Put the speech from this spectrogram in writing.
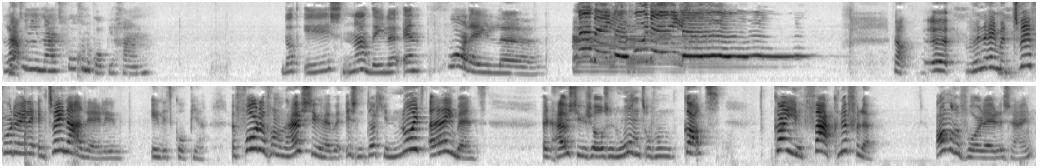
Laten we nu naar het volgende kopje gaan. Dat is nadelen en voordelen. Nadelen, voordelen. Nou, eh, we nemen twee voordelen en twee nadelen in, in dit kopje. Een voordeel van een huisdier hebben is dat je nooit alleen bent. Een huisdier zoals een hond of een kat kan je vaak knuffelen. Andere voordelen zijn,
